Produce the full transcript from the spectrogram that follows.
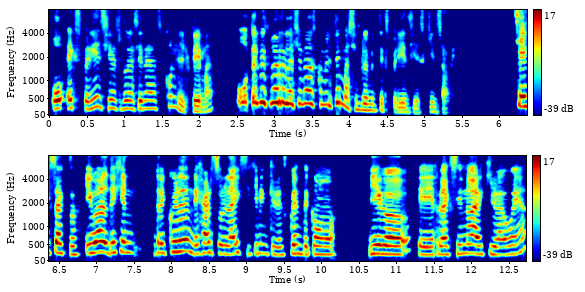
o experiencias relacionadas con el tema, o tal vez no relacionadas con el tema, simplemente experiencias, quién sabe. Sí, exacto. Igual dejen, recuerden dejar su like si quieren que les cuente cómo Diego eh, reaccionó a Kilauea.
